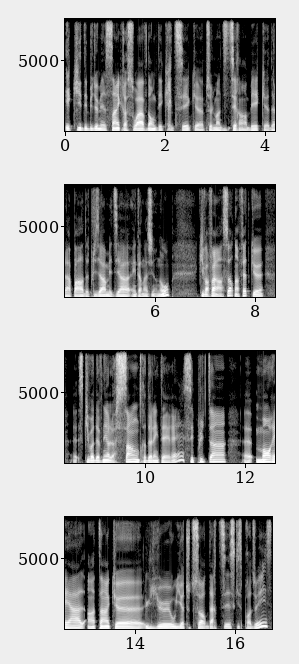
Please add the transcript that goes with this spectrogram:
et qui, début 2005, reçoivent donc des critiques euh, absolument dithyrambiques de la part de plusieurs médias internationaux qui va faire en sorte, en fait, que euh, ce qui va devenir le centre de l'intérêt, c'est plus tant euh, Montréal en tant que euh, lieu où il y a toutes sortes d'artistes qui se produisent,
